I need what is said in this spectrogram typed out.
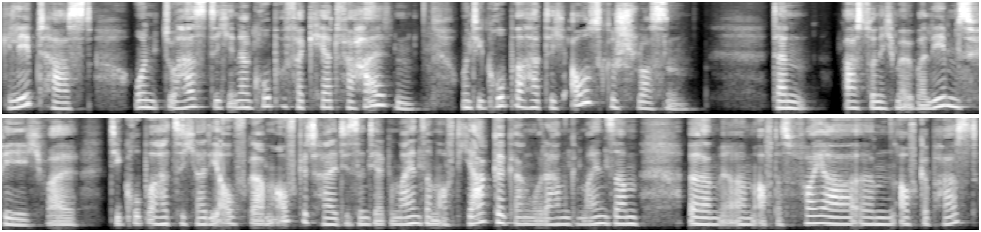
gelebt hast und du hast dich in der Gruppe verkehrt verhalten und die Gruppe hat dich ausgeschlossen, dann warst du nicht mehr überlebensfähig, weil die Gruppe hat sich ja die Aufgaben aufgeteilt. Die sind ja gemeinsam auf die Jagd gegangen oder haben gemeinsam ähm, ähm auf das Feuer ähm, aufgepasst.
